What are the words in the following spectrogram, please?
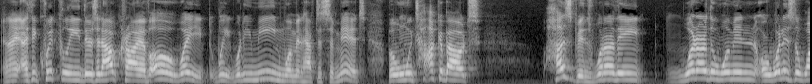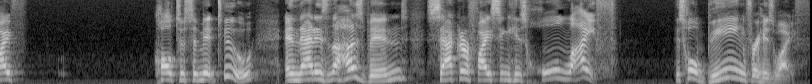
And I, I, think quickly there's an outcry of, oh, wait, wait, what do you mean women have to submit? But when we talk about husbands, what are they, what are the women, or what is the wife called to submit to? And that is the husband sacrificing his whole life, his whole being for his wife,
